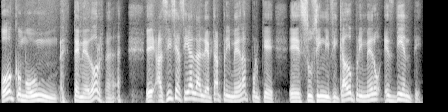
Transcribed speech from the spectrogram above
o como un tenedor. Eh, así se hacía la letra primera porque eh, su significado primero es diente,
